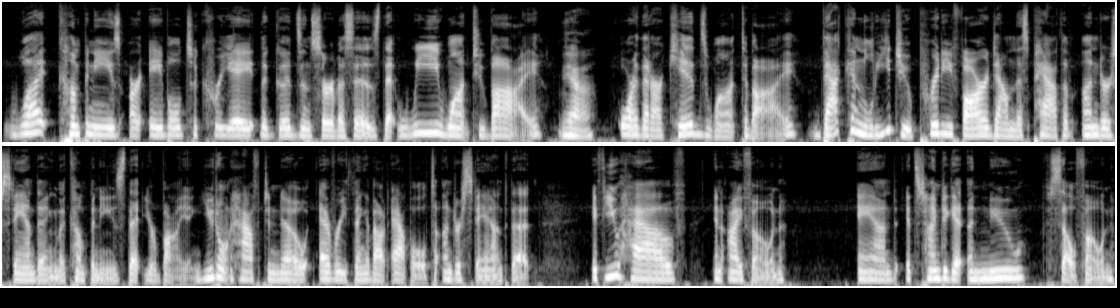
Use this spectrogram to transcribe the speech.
what companies are able to create the goods and services that we want to buy. Yeah. Or that our kids want to buy, that can lead you pretty far down this path of understanding the companies that you're buying. You don't have to know everything about Apple to understand that if you have an iPhone, and it's time to get a new cell phone,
